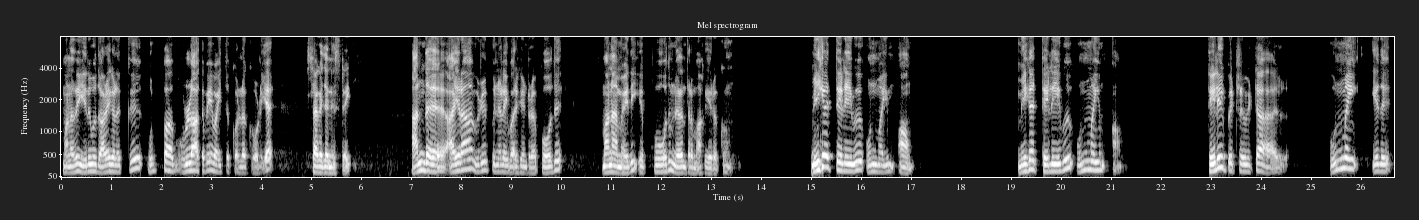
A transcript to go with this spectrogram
மனதை இருபது அலைகளுக்கு உட்பா உள்ளாகவே வைத்து கொள்ளக்கூடிய சகஜ நிஷ்டை. அந்த அயரா விழிப்பு நிலை வருகின்ற போது மன அமைதி எப்போதும் நிரந்தரமாக இருக்கும். மிக தெளிவு உண்மையும் ஆம். மிக தெளிவு உண்மையும் ஆம். தெளிவு பெற்றுவிட்டால் உண்மை எது?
